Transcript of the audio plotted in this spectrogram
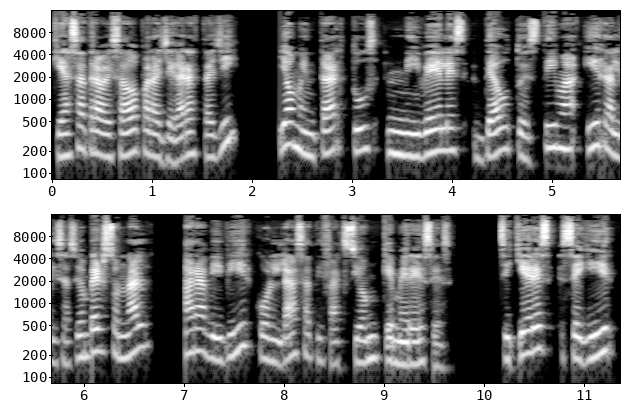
que has atravesado para llegar hasta allí y aumentar tus niveles de autoestima y realización personal para vivir con la satisfacción que mereces. Si quieres seguir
